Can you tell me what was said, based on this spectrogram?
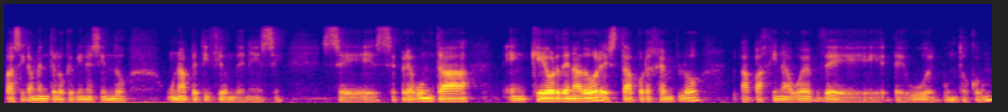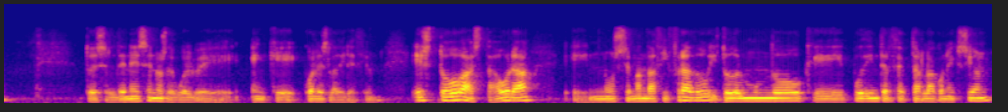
básicamente lo que viene siendo una petición DNS. Se, pregunta en qué ordenador está, por ejemplo, la página web de, de google.com. Entonces el DNS nos devuelve en qué, cuál es la dirección. Esto hasta ahora eh, no se manda cifrado y todo el mundo que puede interceptar la conexión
